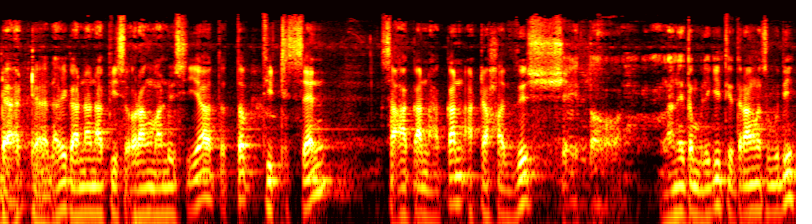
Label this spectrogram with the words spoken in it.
ada. Tapi karena Nabi seorang manusia tetap didesain seakan-akan ada hadis syaitan. Lan itu memiliki diterang seperti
